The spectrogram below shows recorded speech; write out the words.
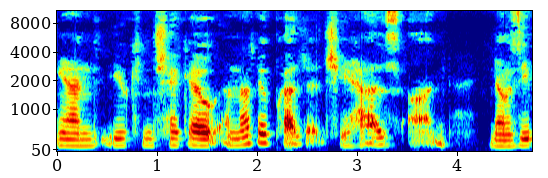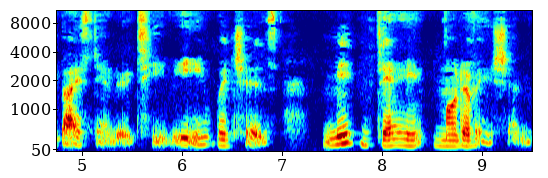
And you can check out another project she has on Nosy Bystander TV, which is midday motivation.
